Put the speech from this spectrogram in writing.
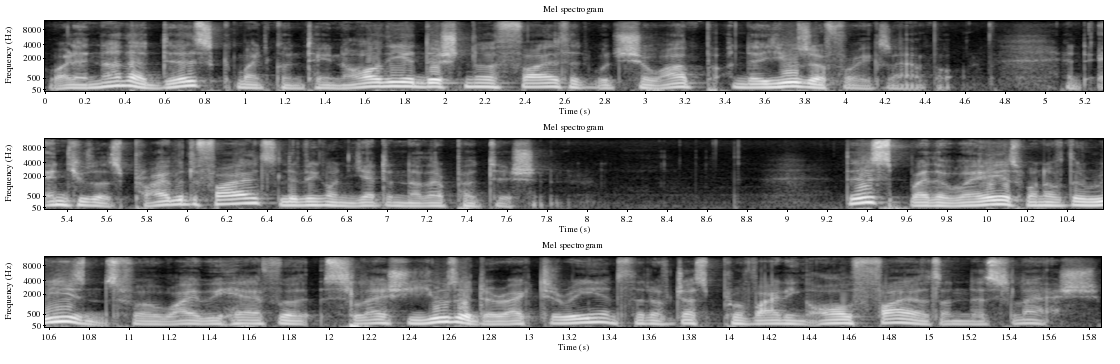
while another disk might contain all the additional files that would show up under user for example, and end user's private files living on yet another partition. This, by the way, is one of the reasons for why we have a slash user directory instead of just providing all files under slash.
